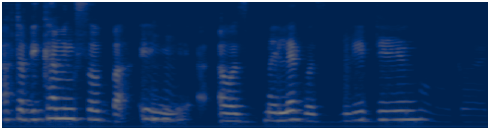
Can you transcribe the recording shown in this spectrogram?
after becoming sober, eh, Mhm. I was my leg was bleeding Oh my god.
